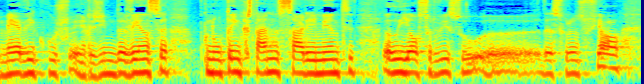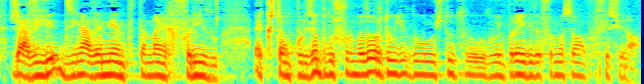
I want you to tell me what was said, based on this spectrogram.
médicos em regime de avença, porque não têm que estar necessariamente ali ao serviço eh, da Segurança Social. Já havia designadamente também referido a questão, por exemplo, dos formadores do, do Instituto do Emprego e da Formação Profissional.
